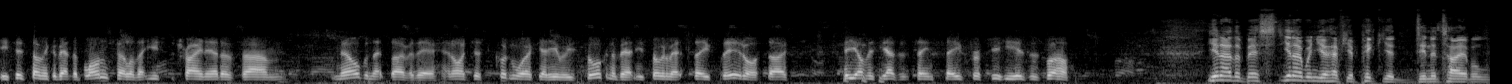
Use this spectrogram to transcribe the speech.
he said something about the blonde fella that used to train out of um, Melbourne that's over there, and I just couldn't work out who he was talking about. And he's talking about Steve Theodore, so he obviously hasn't seen Steve for a few years as well. You know the best. You know when you have you pick your dinner table,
